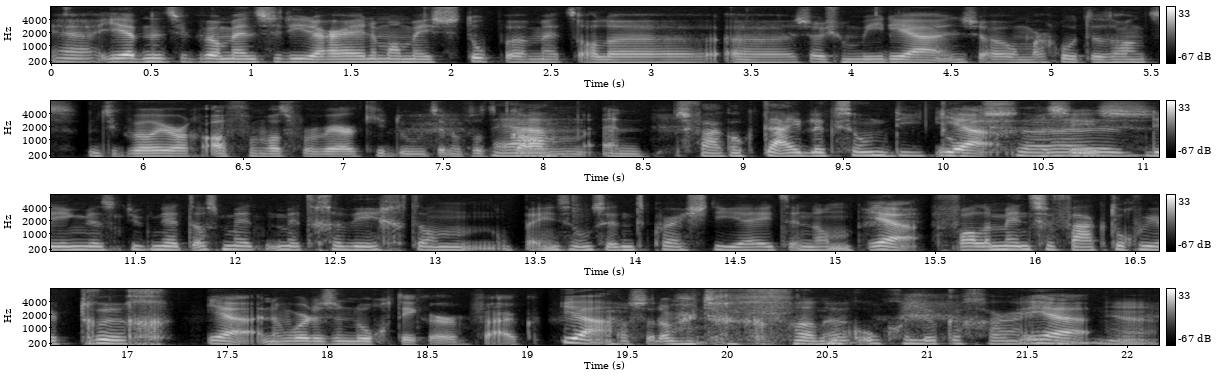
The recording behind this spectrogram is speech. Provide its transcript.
Ja, je hebt natuurlijk wel mensen die daar helemaal mee stoppen met alle eh, social media en zo. Maar goed, dat hangt natuurlijk wel heel erg af van wat voor werk je doet en of dat Ja. kan. En Het is vaak ook tijdelijk zo'n detox eh, ding. Dat is natuurlijk net als met, met gewicht. Dan opeens een ontzettend crash dieet. En dan ja, vallen mensen vaak toch weer terug. ja, en dan worden ze nog dikker vaak. Ja, Als ze dan weer terugvallen. nog ongelukkiger. En- Ja. ja.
